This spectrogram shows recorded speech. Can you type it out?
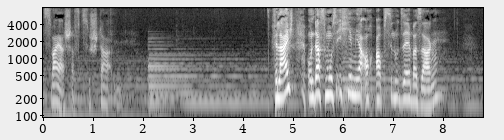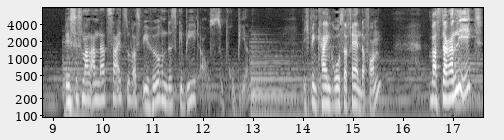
Zweierschaft zu starten. Vielleicht, und das muss ich hier mir auch absolut selber sagen, ist es mal an der Zeit, sowas wie hörendes Gebet auszuprobieren. Ich bin kein großer Fan davon, was daran liegt,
